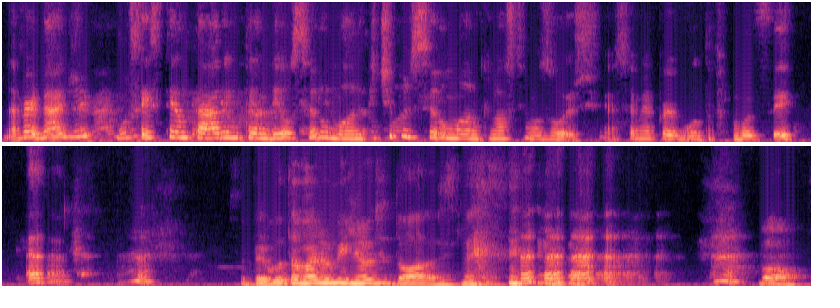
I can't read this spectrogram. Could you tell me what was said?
Na verdade, vocês tentaram entender o ser humano. Que tipo de ser humano que nós temos hoje? Essa é a minha pergunta para você. Essa pergunta vale um milhão de dólares, né? Bom,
